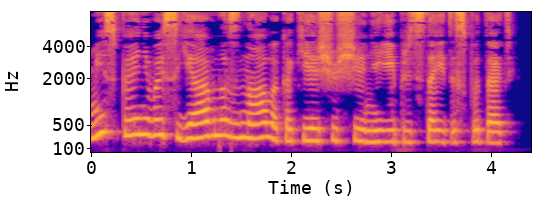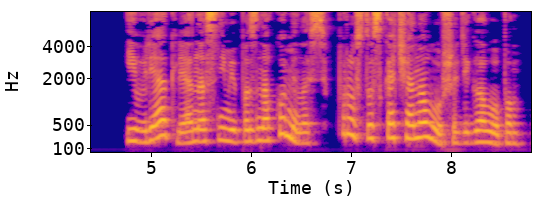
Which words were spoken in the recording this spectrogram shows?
Мисс Пеннивайс явно знала, какие ощущения ей предстоит испытать, и вряд ли она с ними познакомилась, просто скача на лошади галопом.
